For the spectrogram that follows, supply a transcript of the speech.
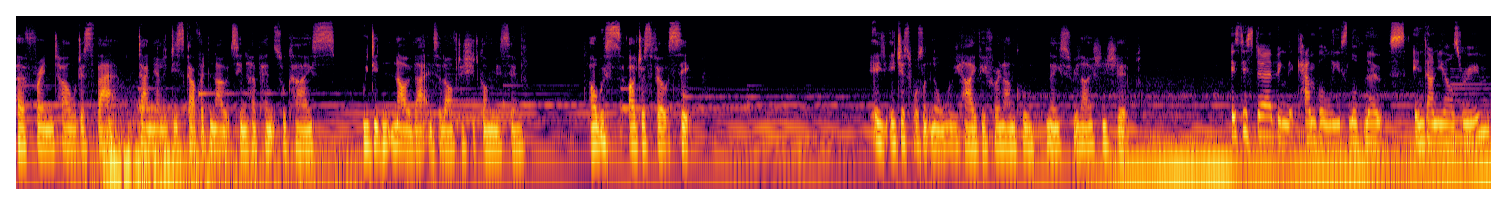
Her friend told us that Danielle had discovered notes in her pencil case. We didn't know that until after she'd gone missing. I was, I just felt sick. It, it just wasn't normal behaviour for an uncle-niece relationship. It's disturbing that Campbell leaves love notes in Danielle's room.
